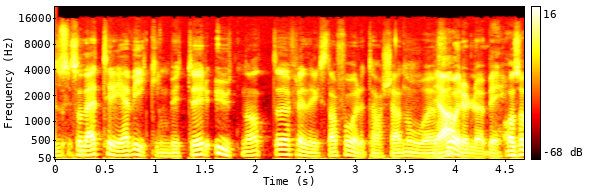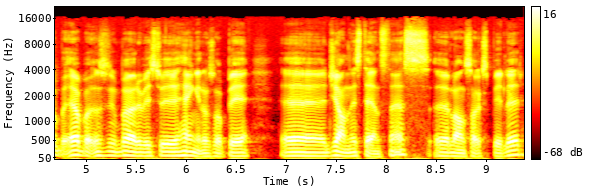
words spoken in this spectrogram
Så det er tre vikingbytter uten at øh, Fredrikstad foretar seg noe Ja. foreløpig. Og så bare Hvis vi henger oss opp i eh, Gianni Stensnes, eh, landslagsspiller.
